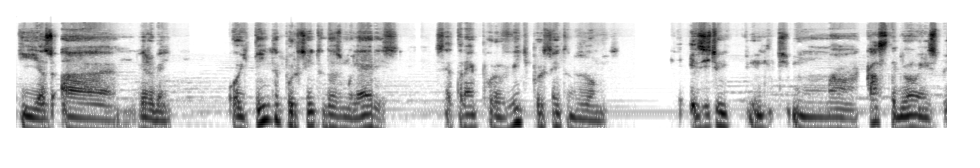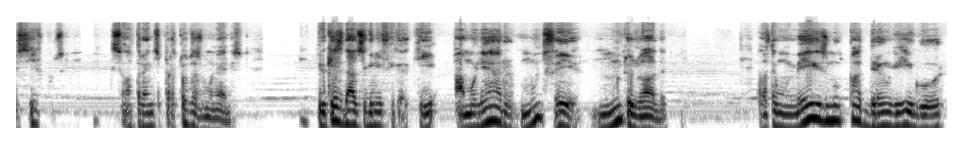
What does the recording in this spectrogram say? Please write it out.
Que, as, a, veja bem, 80% das mulheres se atraem por 20% dos homens. Existe um, um, uma casta de homens específicos que são atraentes para todas as mulheres. E o que esse dado significa? Que a mulher muito feia, muito usada, ela tem o mesmo padrão de rigor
